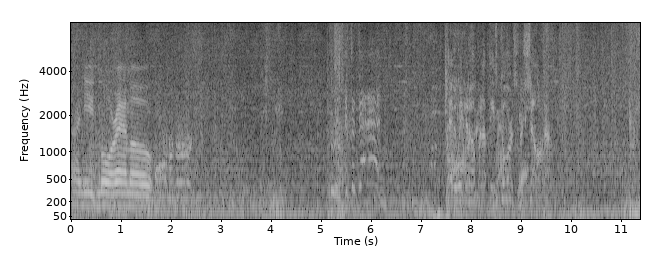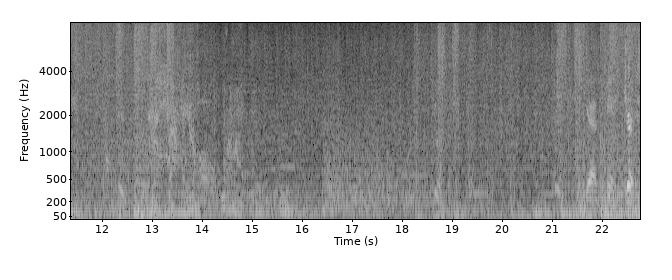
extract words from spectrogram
I need more ammo. It's a dead end! Maybe we can open up these doors for shelter. Back in your hole! You guys are being jerks.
